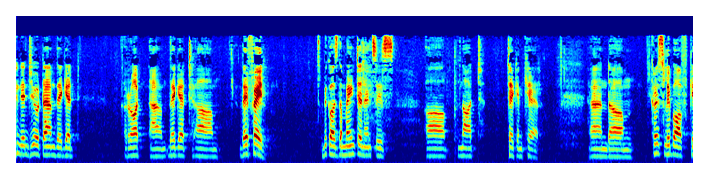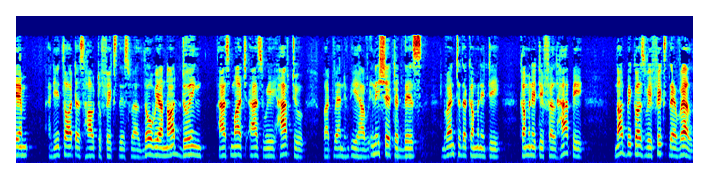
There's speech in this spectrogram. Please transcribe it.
and in due time they get rot, um, they get um, they fail because the maintenance is uh, not taken care. And um, Chris Liboff came and he taught us how to fix this well. Though we are not doing as much as we have to, but when we have initiated this, went to the community, community felt happy, not because we fix their well,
